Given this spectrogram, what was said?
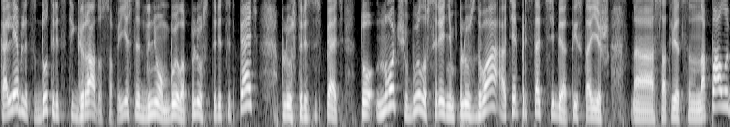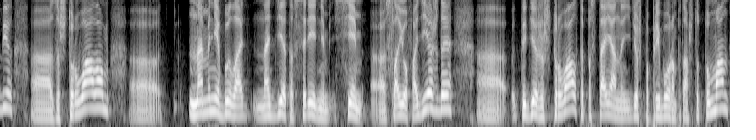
колеблется до 30 градусов. И если днем было плюс 35, плюс 35, то ночью было в среднем плюс 2, а теперь представьте себе, ты стоишь Э, соответственно, на палубе, э, за штурвалом. Э, на мне было надето в среднем 7 слоев одежды. Ты держишь штурвал, ты постоянно идешь по приборам, потому что туман,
